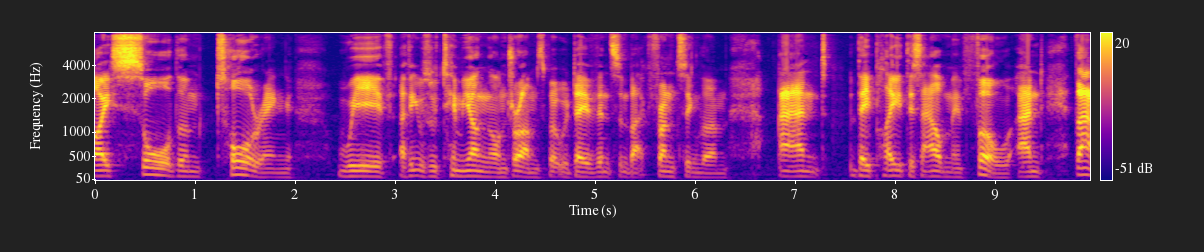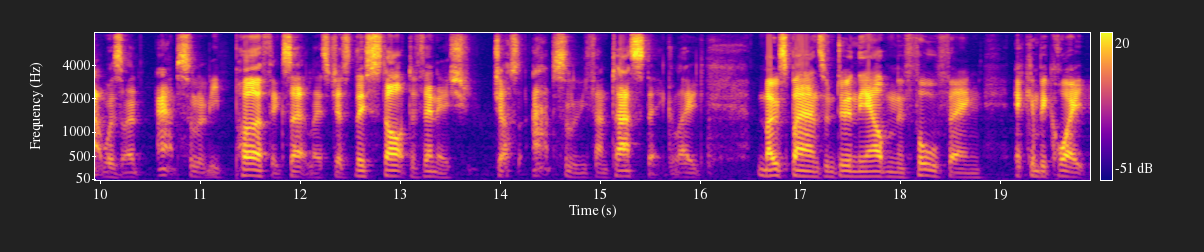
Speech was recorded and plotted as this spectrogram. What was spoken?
I saw them touring with, I think it was with Tim Yeung on drums, but with Dave Vincent back fronting them. And they played this album in full, and that was an absolutely perfect set list. Just this start to finish, just absolutely fantastic. Like most bands, when doing the album in full thing, it can be quite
